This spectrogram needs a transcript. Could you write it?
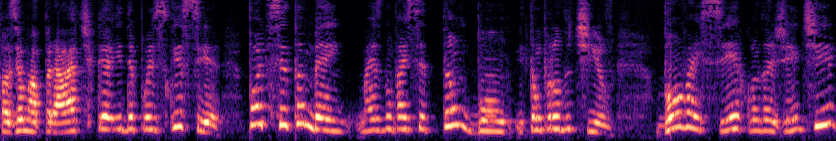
fazer uma prática e depois esquecer. Pode ser também, mas não vai ser tão bom e tão produtivo. Bom vai ser quando a gente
